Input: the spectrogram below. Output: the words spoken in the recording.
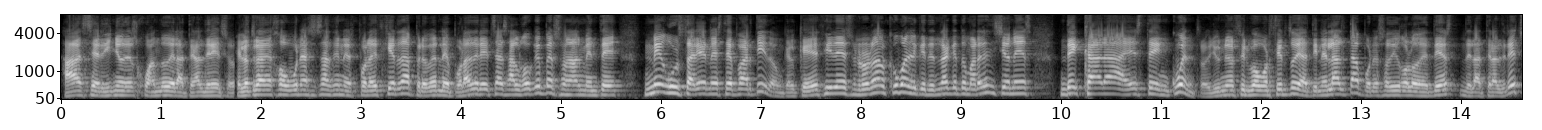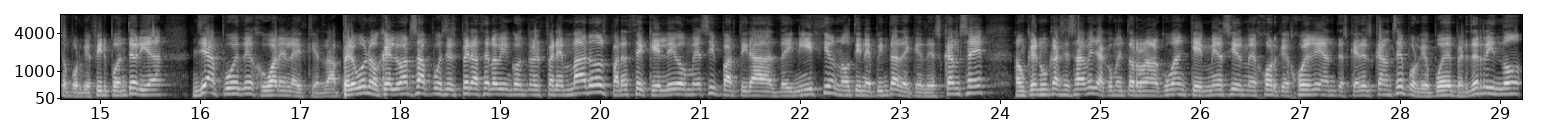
a Sergiño Des jugando de lateral derecho. El otro día dejó buenas sensaciones por la izquierda, pero verle por la derecha es algo que personalmente me gustaría en este partido. Aunque el que decide es Ronald Koeman, el que tendrá que tomar decisiones de cara a este encuentro. Junior Firpo, por cierto, ya tiene el alta, por eso digo lo de test de lateral derecho, porque Firpo en teoría ya puede jugar en la izquierda. Pero bueno, que el Barça pues espera hacerlo bien contra el Ferenbaros, parece que Leo Messi partirá de inicio, no tiene pinta de que descanse, aunque nunca se sabe, ya comentó Ronald Koeman que Messi es mejor que juegue antes que descanse porque puede perder ritmo.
